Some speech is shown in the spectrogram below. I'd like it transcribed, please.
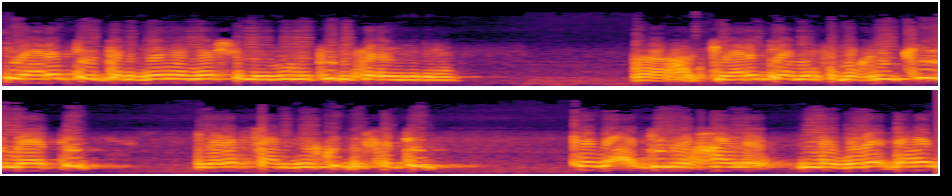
diyaaraday dalbeena meesha looguma geli kara yireen diyaaradaa marka maqrib ka imaaday laba saal bay ku dhifatay kabacdina waxaa lagula dhahay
